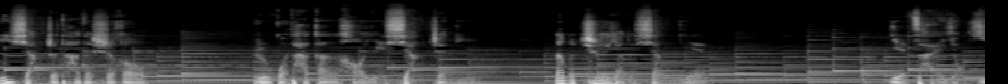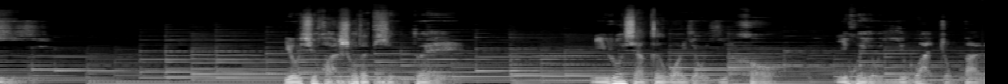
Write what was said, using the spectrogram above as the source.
你想着他的时候，如果他刚好也想着你，那么这样的想念也才有意义。有句话说的挺对，你若想跟我有以后，你会有一万种办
